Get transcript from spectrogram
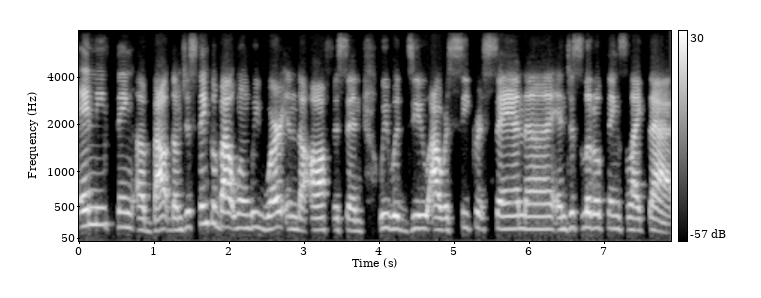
anything about them. Just think about when we were in the office and we would do our secret Santa and just little things like that.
